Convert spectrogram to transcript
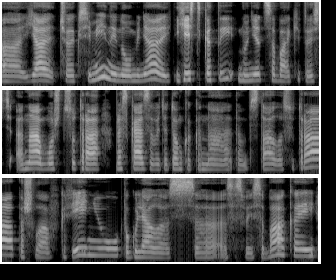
А я человек семейный, но у меня есть коты, но нет собаки. То есть она может с утра рассказывать о том, как она там встала с утра, пошла в кофейню, погуляла с, со своей собакой,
